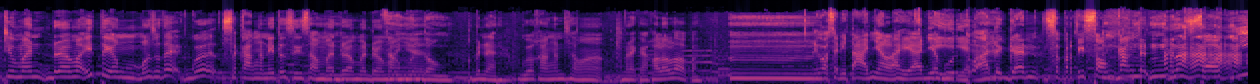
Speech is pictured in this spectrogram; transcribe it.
cuman drama itu yang maksudnya gue sekangen itu sih sama drama-dramanya. Sangwon-dong. Benar, gue kangen sama mereka. Kalau lo apa? hmm, gak usah ditanya lah ya, dia Iya. butuh adegan seperti Songkang dan Sony.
